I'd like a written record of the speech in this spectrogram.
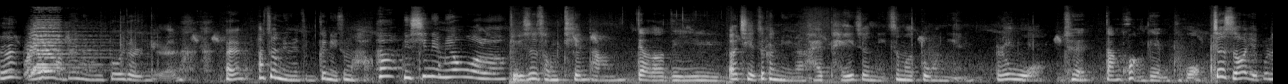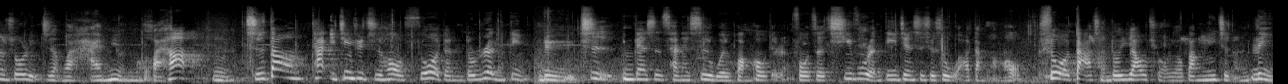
嗯，旁边怎么多一个女人？哎，那、啊、这女人怎么跟你这么好？啊，你心里没有我了？你是从天堂掉到地狱，而且这个女人还陪着你这么多年。而我却当黄脸婆，这时候也不能说吕雉很坏，还没有那么坏哈。嗯，直到他一进去之后，所有的人都认定吕雉应该是才能是为皇后的人，否则欺负人第一件事就是我要当皇后。所有大臣都要求刘邦，你只能立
